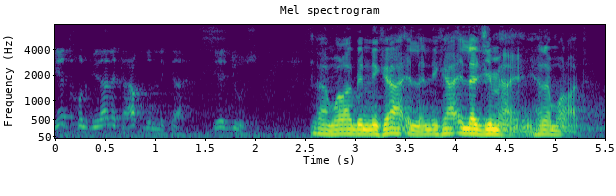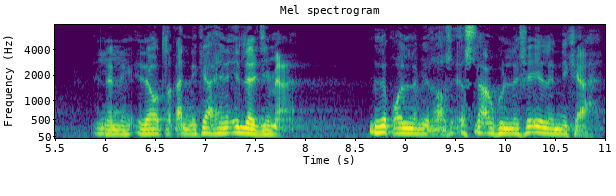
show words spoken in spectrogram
يدخل في ذلك عقد النكاح يجوز. لا مراد بالنكاح إلا النكاح إلا الجماع يعني هذا مراد. إلا إذا أطلق النكاح يعني إلا الجماع. مثل قول النبي صلى الله عليه وسلم اصنعوا كل شيء إلا النكاح.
